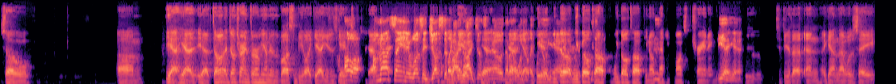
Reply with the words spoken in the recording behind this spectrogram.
So, um, yeah, yeah, yeah. Don't don't try and throw me under the bus and be like, yeah, you just gave. Oh, that. I'm not saying it wasn't justified. Like we- I just yeah, know that yeah, I wanted yeah. Like we we built we built up we built up you know many months of training yeah, yeah. to to do that, and again, that was a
